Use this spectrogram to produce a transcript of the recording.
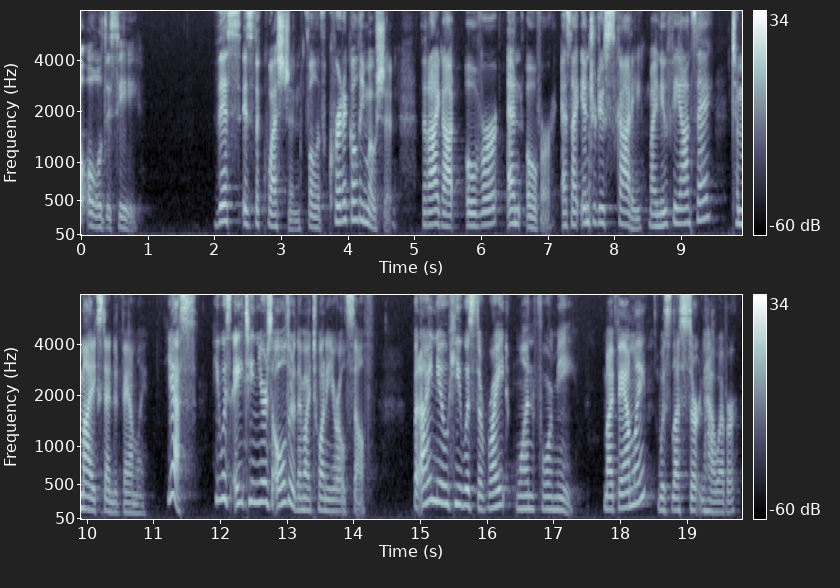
How old is he? This is the question full of critical emotion that I got over and over as I introduced Scotty, my new fiance, to my extended family. Yes, he was 18 years older than my 20 year old self, but I knew he was the right one for me. My family was less certain, however.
